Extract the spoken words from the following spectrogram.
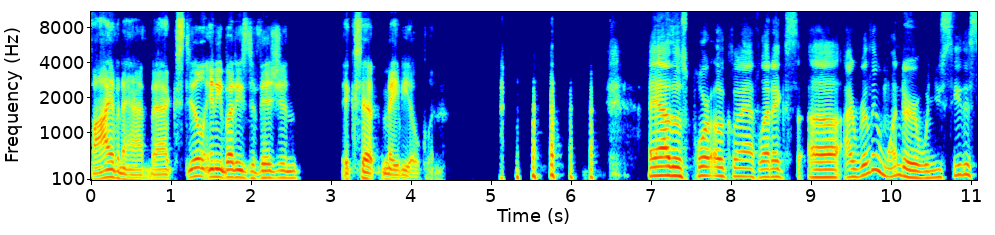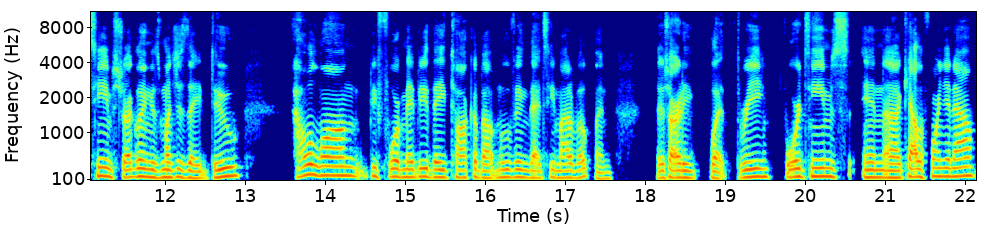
five and a half back. Still anybody's division except maybe Oakland. yeah, those poor Oakland Athletics. Uh, I really wonder when you see this team struggling as much as they do, how long before maybe they talk about moving that team out of Oakland? There's already what three, four teams in uh, California now.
